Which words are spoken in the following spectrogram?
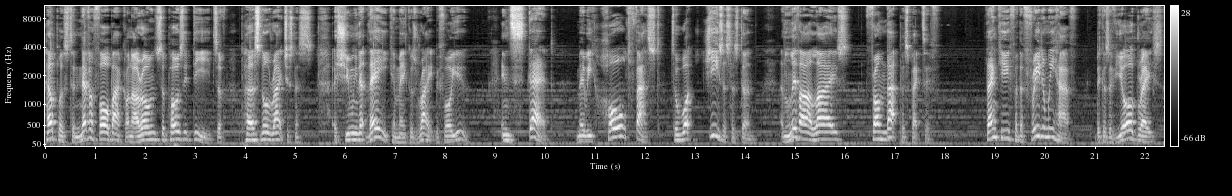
Help us to never fall back on our own supposed deeds of personal righteousness, assuming that they can make us right before you. Instead, May we hold fast to what Jesus has done and live our lives from that perspective. Thank you for the freedom we have because of your grace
